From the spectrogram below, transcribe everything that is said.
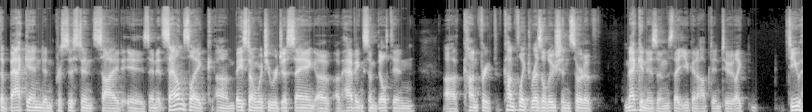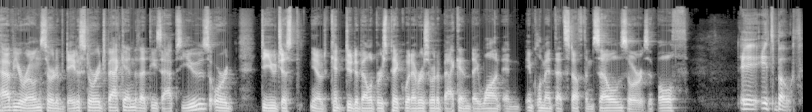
the backend and persistent side is, and it sounds like um, based on what you were just saying of of having some built-in uh, conflict conflict resolution sort of mechanisms that you can opt into. Like, do you have your own sort of data storage backend that these apps use, or do you just you know can do developers pick whatever sort of backend they want and implement that stuff themselves, or is it both? It's both.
